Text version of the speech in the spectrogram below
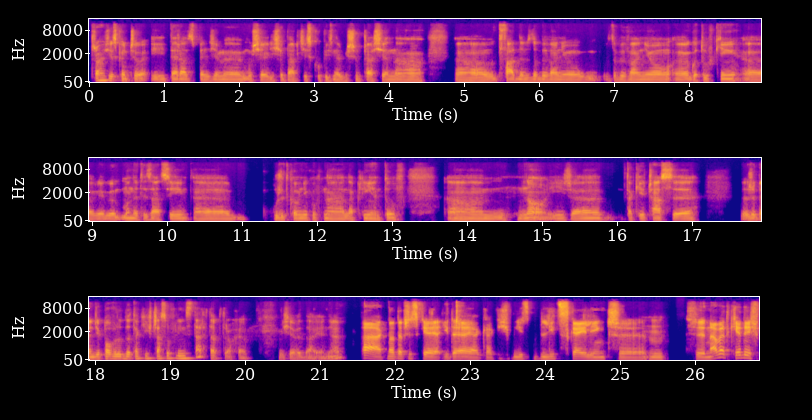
trochę się skończyły. I teraz będziemy musieli się bardziej skupić w najbliższym czasie na twardym zdobywaniu, zdobywaniu gotówki, jakby monetyzacji użytkowników na, na klientów, No i że takie czasy, że będzie powrót do takich czasów Lean Startup trochę, mi się wydaje, nie? Tak, no te wszystkie idee, jak jakiś blitz scaling, czy, mhm. czy nawet kiedyś,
